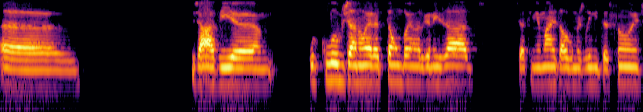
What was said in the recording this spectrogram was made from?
uh, já havia. O clube já não era tão bem organizado, já tinha mais algumas limitações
